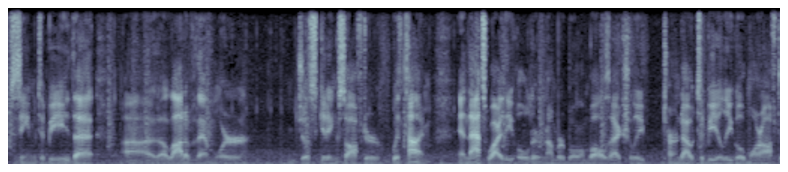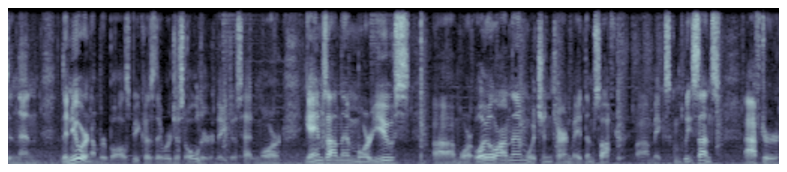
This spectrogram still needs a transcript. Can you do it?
seemed to be that uh, a lot of them were just getting softer with time. And that's why the older number bowling balls actually turned out to be illegal more often than the newer number balls because they were just older. They just had more games on them, more use, uh, more oil on them, which in turn made them softer. Uh, makes complete sense after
